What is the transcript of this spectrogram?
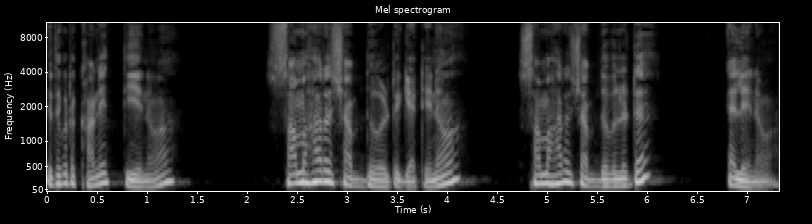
එතකොට කනෙත් තියෙනවා සමහර ශබ්දවලට ගැටෙනවා සමහර ශබ්දවලට ඇලෙනවා.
